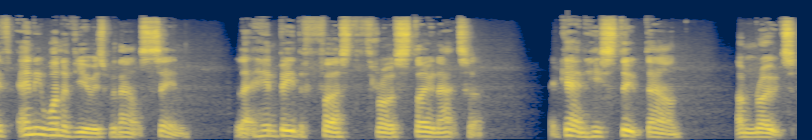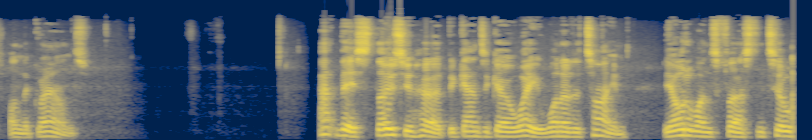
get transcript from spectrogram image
If any one of you is without sin, let him be the first to throw a stone at her. Again he stooped down and wrote on the ground. At this, those who heard began to go away one at a time, the older ones first, until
